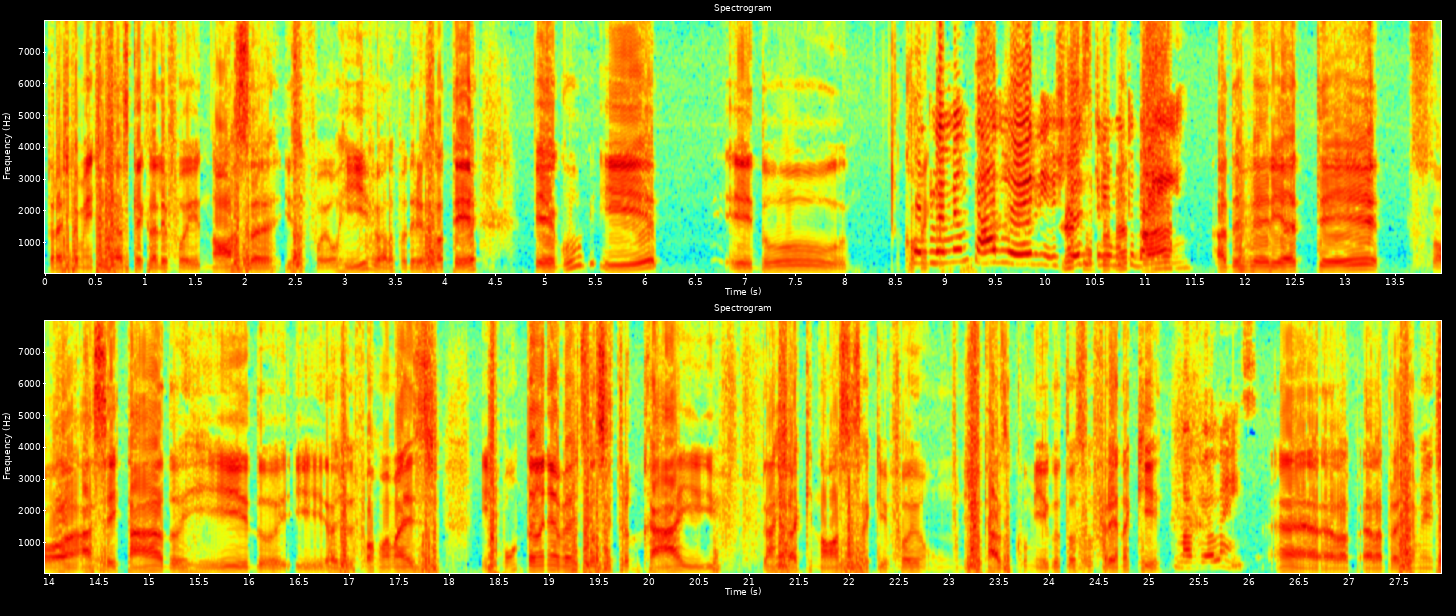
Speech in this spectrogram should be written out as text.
praticamente achasse que aquilo ali foi, nossa, isso foi horrível, ela poderia só ter pego e, e do. como é que- Complementado ele, os É, dois seriam muito bem. Ela deveria ter só aceitado, rido e agido de forma mais espontânea, ao invés de só se trancar e achar que, nossa, isso aqui foi um descaso comigo, eu tô sofrendo aqui. Uma violência. É, ela, ela praticamente,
